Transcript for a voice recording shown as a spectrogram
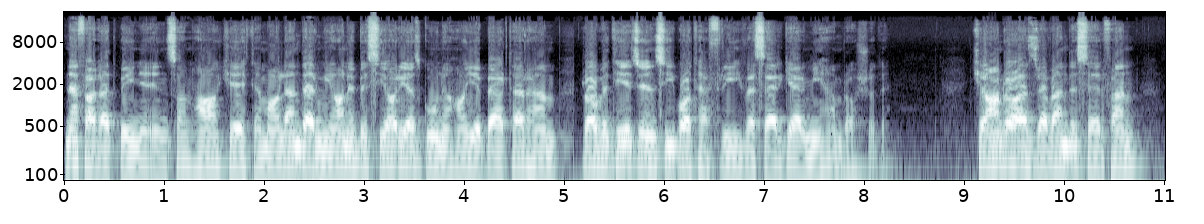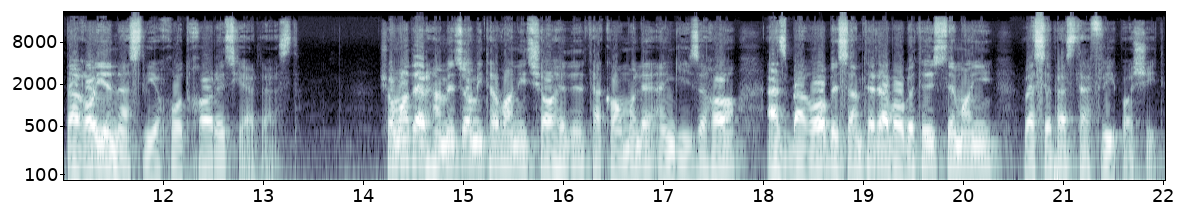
نه فقط بین انسان ها که احتمالا در میان بسیاری از گونه های برتر هم رابطه جنسی با تفریح و سرگرمی همراه شده که آن را از روند صرفا بقای نسلی خود خارج کرده است. شما در همه جا می توانید شاهد تکامل انگیزه ها از بقا به سمت روابط اجتماعی و سپس تفریح باشید.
